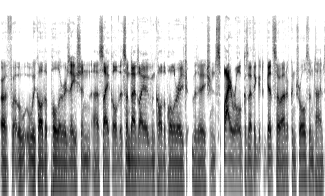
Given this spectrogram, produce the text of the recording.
of what we call the polarization uh, cycle. That sometimes I even call the polarization spiral because I think it gets so out of control sometimes.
